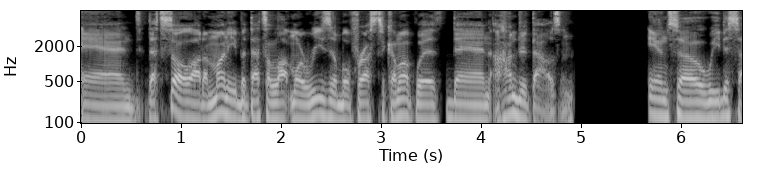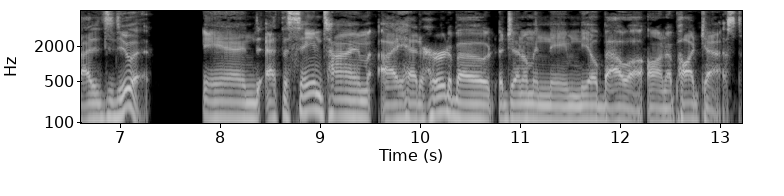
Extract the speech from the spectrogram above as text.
And that's still a lot of money, but that's a lot more reasonable for us to come up with than a hundred thousand. And so we decided to do it. And at the same time, I had heard about a gentleman named Neil Bawa on a podcast.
